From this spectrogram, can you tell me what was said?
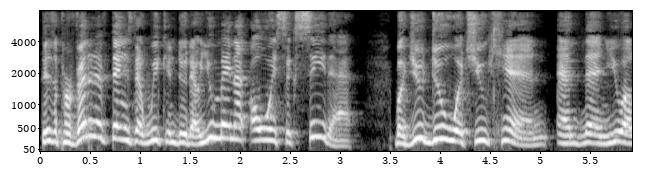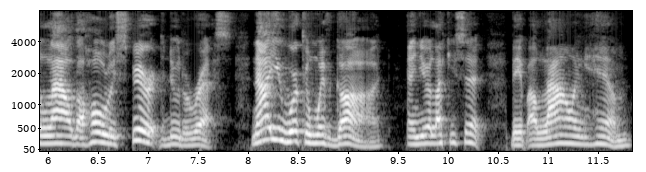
There's a preventative things that we can do that you may not always succeed at, but you do what you can and then you allow the Holy Spirit to do the rest. Now you're working with God and you're, like you said, babe, allowing Him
